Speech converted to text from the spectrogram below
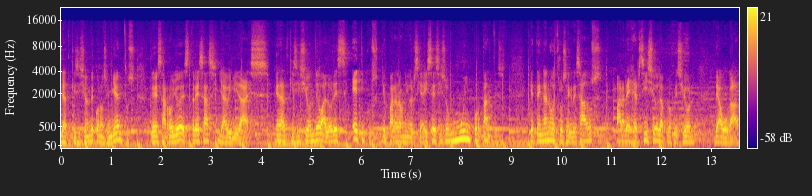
de adquisición de conocimientos, de desarrollo de destrezas y habilidades, en adquisición de valores éticos que para la Universidad ICESI son muy importantes, que tengan nuestros egresados para el ejercicio de la profesión de abogado.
